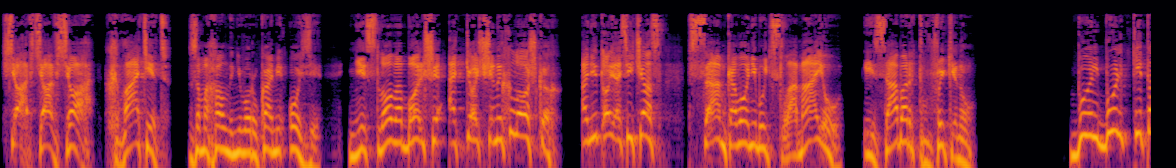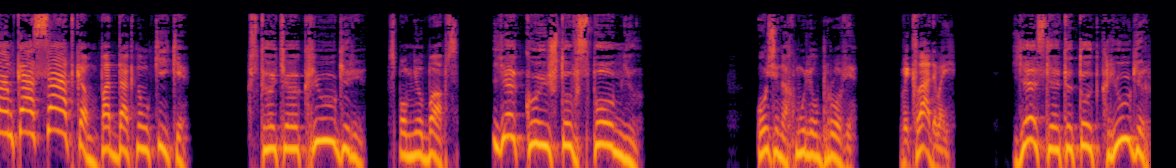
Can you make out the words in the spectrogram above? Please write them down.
«Все, все, все! Хватит!» — замахал на него руками Оззи. Ни слова больше о тещиных ложках, а не то я сейчас сам кого-нибудь сломаю и за борт выкину. «Буль-бульки там касаткам!» — поддакнул Кики. «Кстати, о Крюгере!» — вспомнил Бабс. «Я кое-что вспомнил!» Ози нахмурил брови. «Выкладывай!» «Если это тот Крюгер,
